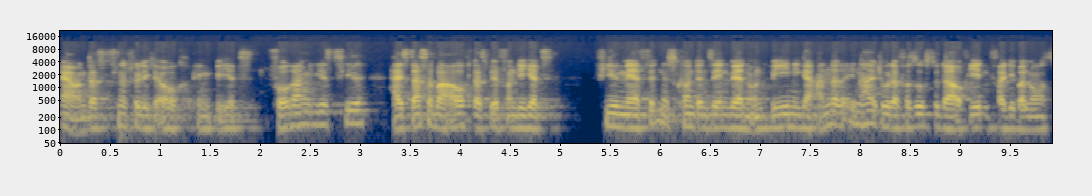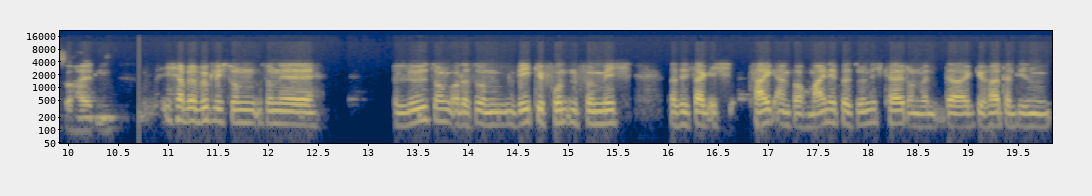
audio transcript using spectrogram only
Ja, und das ist natürlich auch irgendwie jetzt vorrangiges Ziel. Heißt das aber auch, dass wir von dir jetzt viel mehr Fitness-Content sehen werden und weniger andere Inhalte oder versuchst du da auf jeden Fall die Balance zu halten? Ich habe ja wirklich so, so eine Lösung oder so einen Weg gefunden für mich, dass ich sage, ich zeige einfach meine Persönlichkeit und wenn da gehört halt diesem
